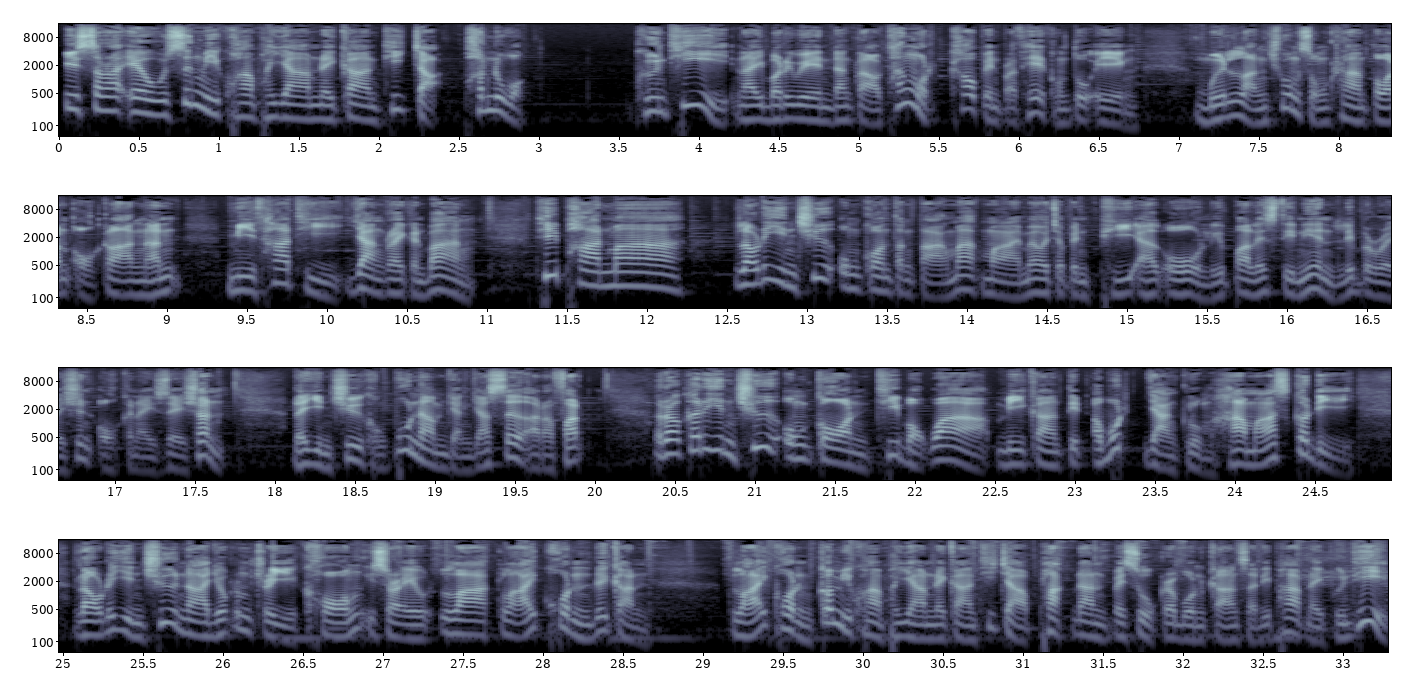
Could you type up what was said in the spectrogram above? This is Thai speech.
อิสราเอลซึ่งมีความพยายามในการที่จะผนวกพื้นที่ในบริเวณดังกล่าวทั้งหมดเข้าเป็นประเทศของตัวเอง เหมือนหลังช่วงสงครามตะวันออกกลางนั้น มีท่าทีอย่างไรกันบ้าง ที่ผ่านมา เราได้ยินชื่อองค์กรต่างๆ มากมาย ไม่ว่าจะเป็น PLO หรือ Palestinian Liberation Organization ได้ยินชื่อของผู้นำอย่างยัสเซอร์อาราฟัตเราก็ได้ยินชื่อองค์กรที่บอกว่ามีการติดอาวุธอย่างกลุ่มฮามาสก็ดี เราได้ยินชื่อนายกรัฐมนตรีของอิสราเอลหลากหลายคนด้วยกัน หลายคนก็มีความพยายามในการที่จะผลักดันไปสู่กระบวนการสันติภาพในพื้นที่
